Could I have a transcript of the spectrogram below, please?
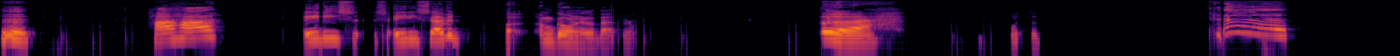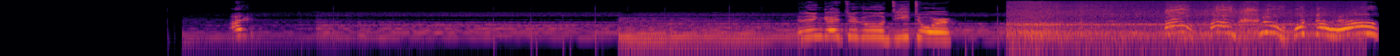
Uh. Haha. 80, 87. Uh, I'm going to the bathroom. Ugh. What the? Ah! I. I think I took a little detour. Oh! Oh, shoot! What the hell?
